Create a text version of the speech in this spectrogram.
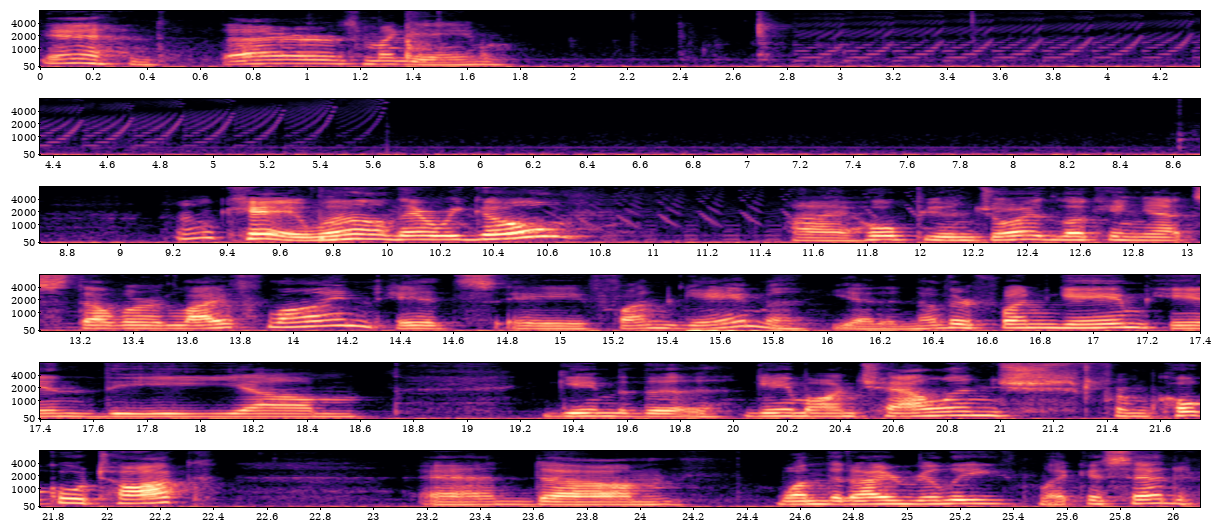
And there's my game. Okay, well, there we go. I hope you enjoyed looking at Stellar Lifeline. It's a fun game, yet another fun game in the um, game of the Game On Challenge from CoCoTalk, and um, one that I really, like I said,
